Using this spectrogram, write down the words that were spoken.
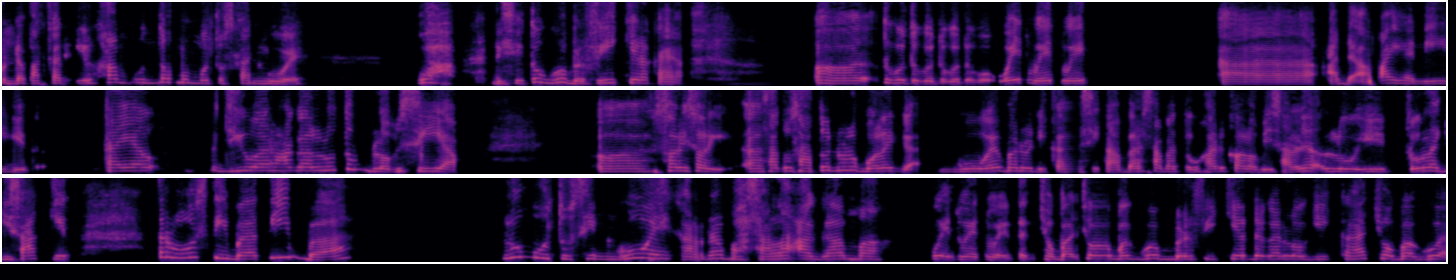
mendapatkan ilham untuk memutuskan gue. Wah di situ gue berpikir kayak eh tunggu tunggu tunggu tunggu wait wait wait Eh ada apa ya nih gitu. Kayak jiwa raga lu tuh belum siap Eh sorry sorry. Eh, satu-satu dulu boleh gak gue baru dikasih kabar sama Tuhan kalau misalnya lu itu lagi sakit. Terus tiba-tiba lu mutusin gue karena masalah agama. Wait wait wait. Coba coba gue berpikir dengan logika. Coba gue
